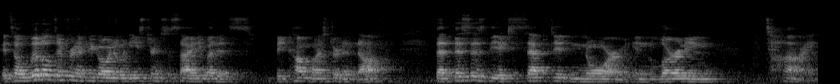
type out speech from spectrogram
It's a little different if you go into an Eastern society, but it's become Western enough that this is the accepted norm in learning time,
